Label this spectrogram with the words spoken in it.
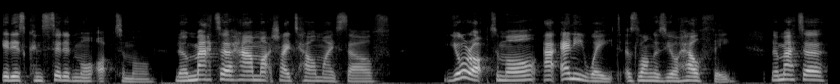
it is considered more optimal. No matter how much I tell myself, you're optimal at any weight as long as you're healthy. No matter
